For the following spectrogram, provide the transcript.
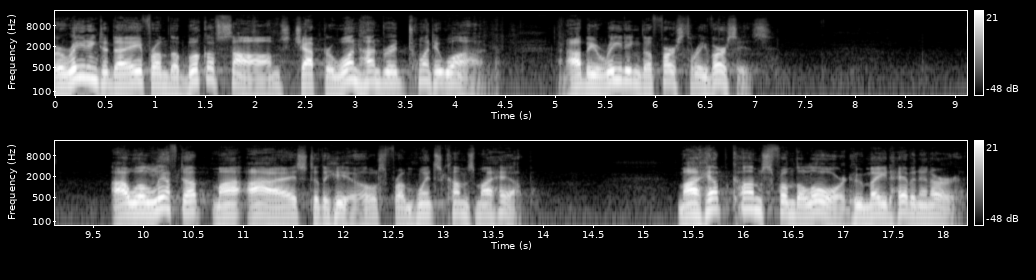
We're reading today from the book of Psalms, chapter 121, and I'll be reading the first three verses. I will lift up my eyes to the hills, from whence comes my help. My help comes from the Lord who made heaven and earth.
